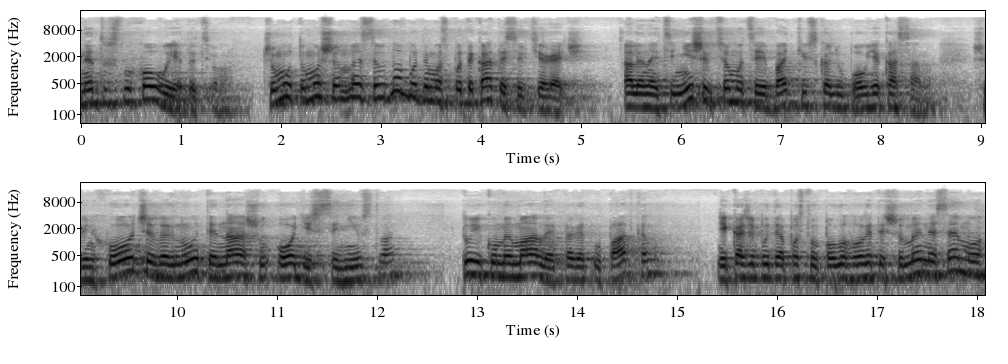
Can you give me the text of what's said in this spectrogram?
не дослуховує до цього. Чому? Тому що ми все одно будемо спотикатися в ті речі. Але найцінніше в цьому це є батьківська любов, яка саме? Що Він хоче вернути нашу одіж синівства, ту, яку ми мали перед упадками. І каже, буде апостол Павло говорити, що ми несемо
